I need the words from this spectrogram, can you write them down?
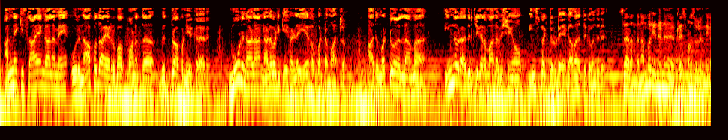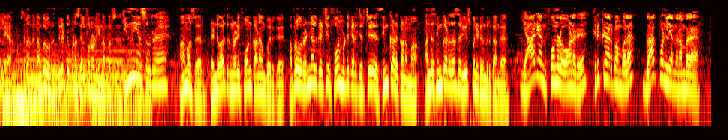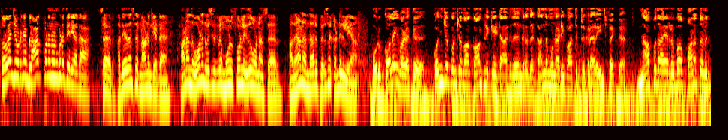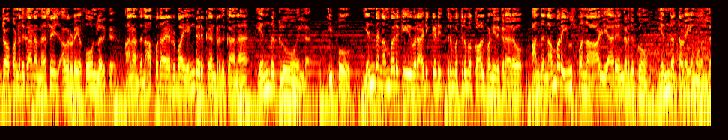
அன்னைக்கு சாயங்காலமே ஒரு நாற்பதாயிரம் ரூபாய் பணத்தை வித்ட்ரா பண்ணியிருக்கிறாரு. மூணு நாளா நடவடிக்கைகள்ல ஏகப்பட்ட மாற்றம். அது மட்டும் இல்லாம இன்னொரு அதிர்ச்சிகரமான விஷயம் இன்ஸ்பெக்டருடைய கவனத்துக்கு வந்தது. சார் அந்த நம்பர் என்னன்னு ட்ரேஸ் பண்ண சொல்லிருந்தீங்க இல்லையா? சார் அந்த நம்பர் ஒரு திருட்டு போன செல்போனுடைய நம்பர் சார். என்னையா சொல்ற? ஆமா சார். ரெண்டு வாரத்துக்கு முன்னாடி போன் காணாம போயிருக்கு. அப்புறம் ஒரு ரெண்டு நாள் கழிச்சு போன் மட்டும் கிடைச்சிருச்சு சிம் கார்டு காணாமா? அந்த சிம் கார்டை தான் சார் யூஸ் பண்ணிட்டு இருந்திருக்காங்க. யாரு அந்த போனோட ஓனர் கிறுக்குனா இருப்பான் போல. பிளாக் பண்ணலையா அந்த நம்பரை தொலைஞ்ச உடனே பிளாக் பண்ணணும்னு கூட தெரியாதா? சார் அதே தான் சார் நானும் கேட்டேன். ஆனா அந்த ஓனர் வச்சிருக்கிற மூணு போன்ல இதுவும் ஒண்ணா சார். அதனால அந்த ஆளு பெருசா கண்டுக்கலையா? ஒரு கொலை வழக்கு கொஞ்சம் கொஞ்சமா காம்ப்ளிகேட் ஆகுதுங்கிறத கண்ணு முன்னாடி பாத்துட்டு இருக்கிறாரு இன்ஸ்பெக்டர் நாற்பதாயிரம் ரூபாய் பணத்தை வித்ட்ரா பண்ணதுக்கான மெசேஜ் அவருடைய போன்ல இருக்கு. ஆனா அந்த நாற்பதாயிரம் ரூபாய் எங்க இருக்குன்றதுக்கான எந்த க்ளூவும் இல்ல. இப்போ எந்த நம்பருக்கு இவர் அடிக்கடி திரும்ப திரும்ப கால் பண்ணிருக்கிறாரோ அந்த நம்பரை யூஸ் பண்ண ஆள் யாருங்கிறதுக்கும் எந்த தடயமும் இல்ல.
